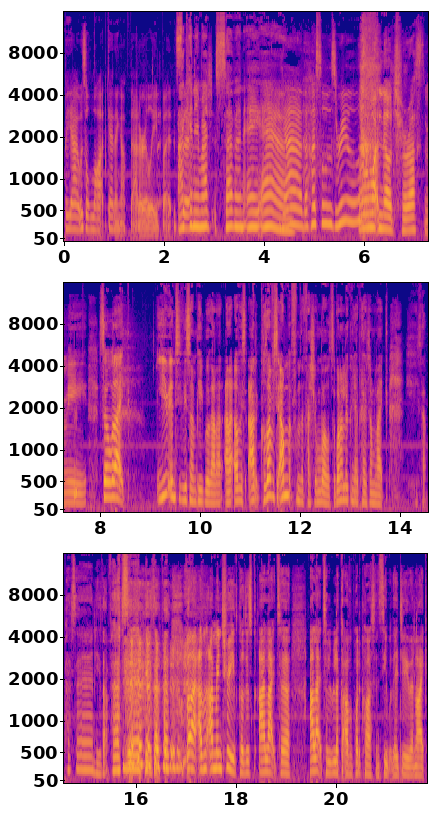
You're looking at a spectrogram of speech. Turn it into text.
but yeah, it was a lot getting up that early. But it's I can imagine 7 a.m. yeah, the hustle is real. Oh no, trust me. So like, you interview some people that, I, and I obviously, because obviously I'm not from the fashion world. So when I look on your page, I'm like, who's that person? Who's that person? Who's that person? but like, I'm, I'm intrigued because I like to, I like to look at other podcasts and see what they do. And like,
